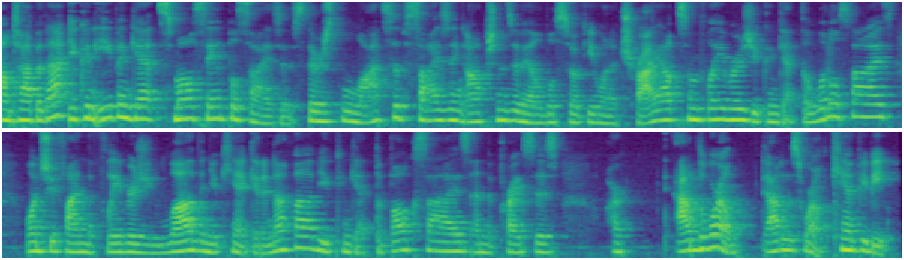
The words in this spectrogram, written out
On top of that, you can even get small sample sizes. There's lots of sizing options available. So if you want to try out some flavors, you can get the little size. Once you find the flavors you love and you can't get enough of, you can get the bulk size, and the prices are out of the world, out of this world, can't be beat.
